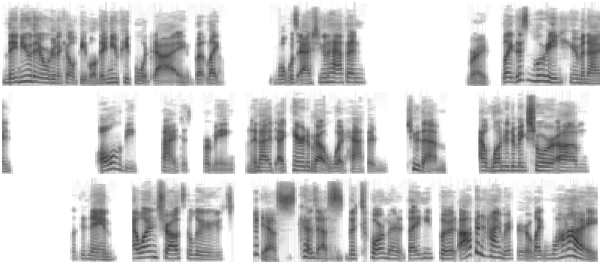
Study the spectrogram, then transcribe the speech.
They knew they were going to kill people. They knew people would die, but like what was actually going to happen? Right. Like this movie humanized all of these scientists for me. Mm. And I, I cared about what happened to them. I wanted to make sure, um, what's his name? I wanted Strauss to lose Yes. because Yes. the torment that he put Oppenheimer through. Like, why?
